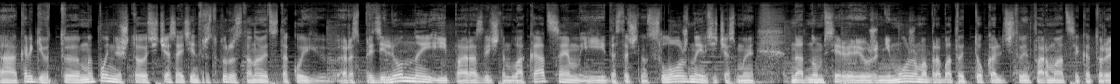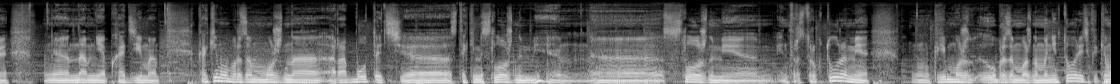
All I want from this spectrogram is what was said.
А, коллеги, вот э, мы поняли, что сейчас IT-инфраструктура становится такой распределенной и по различным локациям, и достаточно сложной. Сейчас мы на одном сервере уже не можем обрабатывать то количество информации, которое э, нам необходимо. Каким образом можно работать э, с такими сложными, э, сложными инфраструктурами? Каким образом можно мониторить? Каким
